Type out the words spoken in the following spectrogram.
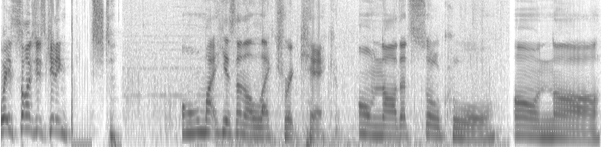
Wait, Sanji's getting bitched. Oh my, he has an electric kick. Oh no, that's so cool. Oh no.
